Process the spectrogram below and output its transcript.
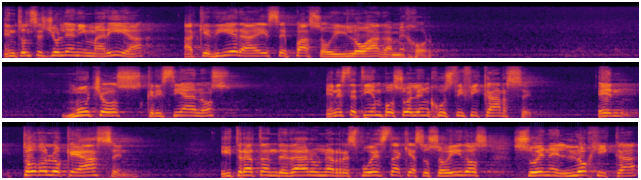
entonces yo le animaría a que diera ese paso y lo haga mejor. Muchos cristianos en este tiempo suelen justificarse en todo lo que hacen y tratan de dar una respuesta que a sus oídos suene lógica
